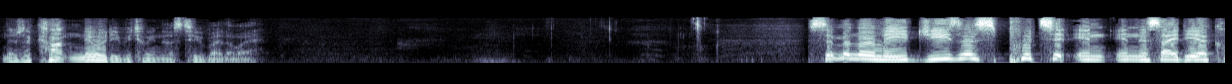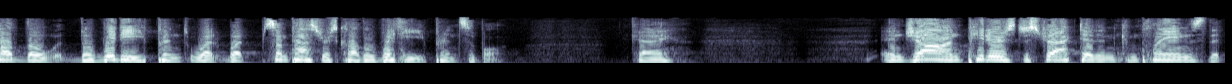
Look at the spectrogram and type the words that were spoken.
And there's a continuity between those two, by the way. Similarly, Jesus puts it in, in this idea called the, the witty, what, what some pastors call the witty principle. Okay? In John, Peter is distracted and complains that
